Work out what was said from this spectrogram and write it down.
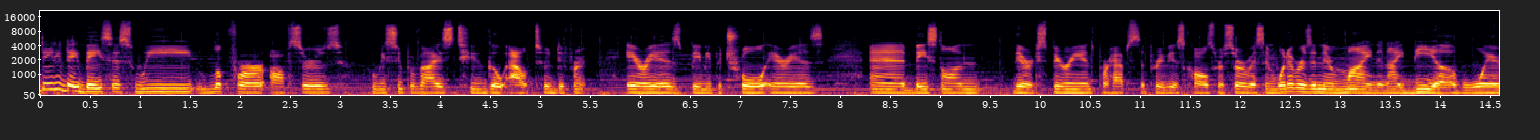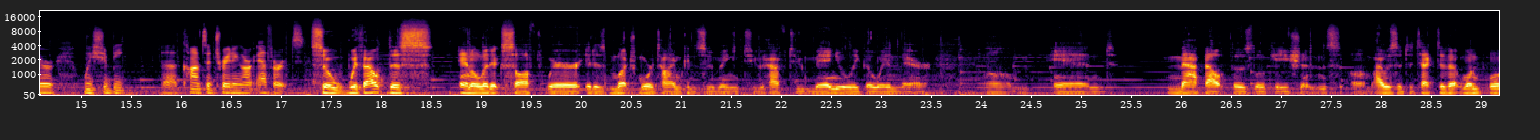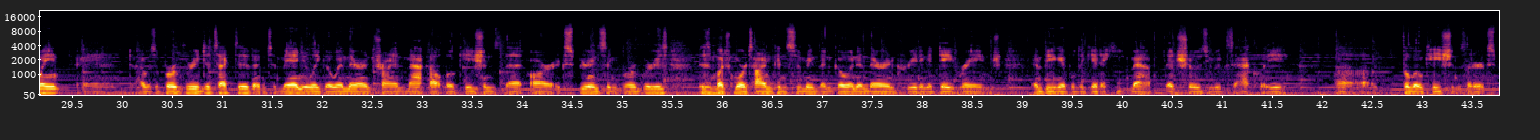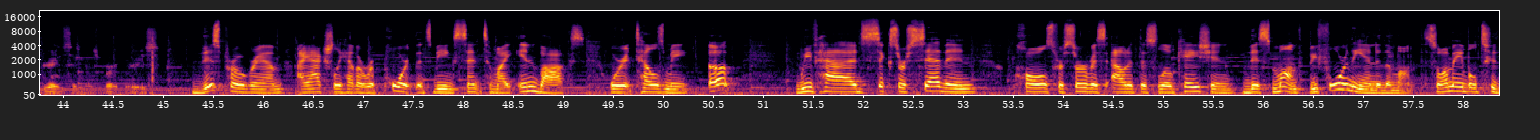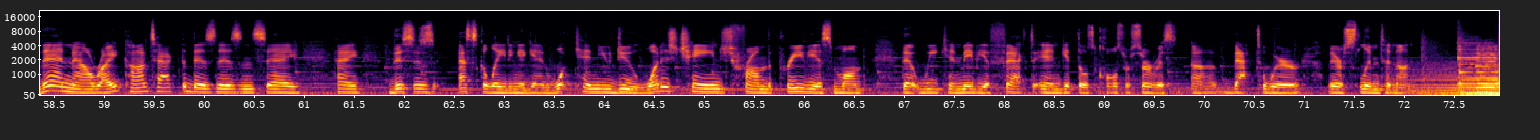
day-to-day basis, we look for officers who we supervise to go out to different areas, maybe patrol areas, and based on their experience, perhaps the previous calls for service, and whatever's in their mind, an idea of where we should be uh, concentrating our efforts. So without this analytics software, it is much more time consuming to have to manually go in there um, and map out those locations. Um, I was a detective at one point and I was a burglary detective and to manually go in there and try and map out locations that are experiencing burglaries is much more time consuming than going in there and creating a date range and being able to get a heat map that shows you exactly uh, the locations that are experiencing those burglaries. This program, I actually have a report that's being sent to my inbox where it tells me, oh, we've had six or seven calls for service out at this location this month before the end of the month. So I'm able to then now, right, contact the business and say, hey, this is escalating again. What can you do? What has changed from the previous month that we can maybe affect and get those calls for service uh, back to where they're slim to none?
